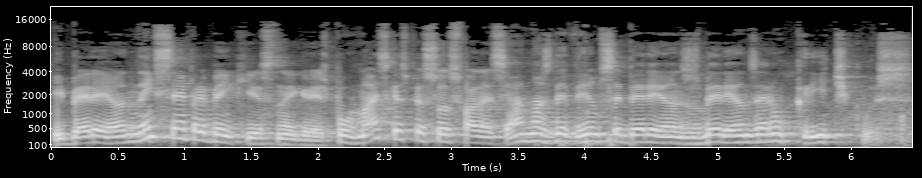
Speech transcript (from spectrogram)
e bereano nem sempre é bem quisto na igreja. Por mais que as pessoas falem assim, ah, nós devemos ser bereanos, os bereanos eram críticos.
